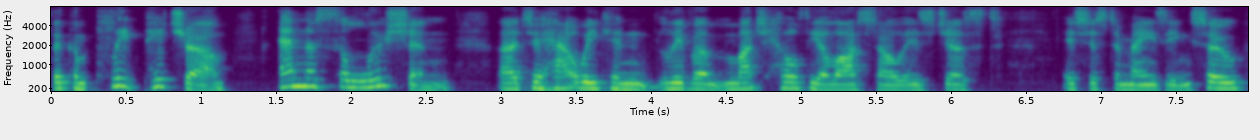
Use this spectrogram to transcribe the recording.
the complete picture and the solution uh, to how we can live a much healthier lifestyle is just it's just amazing. So,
